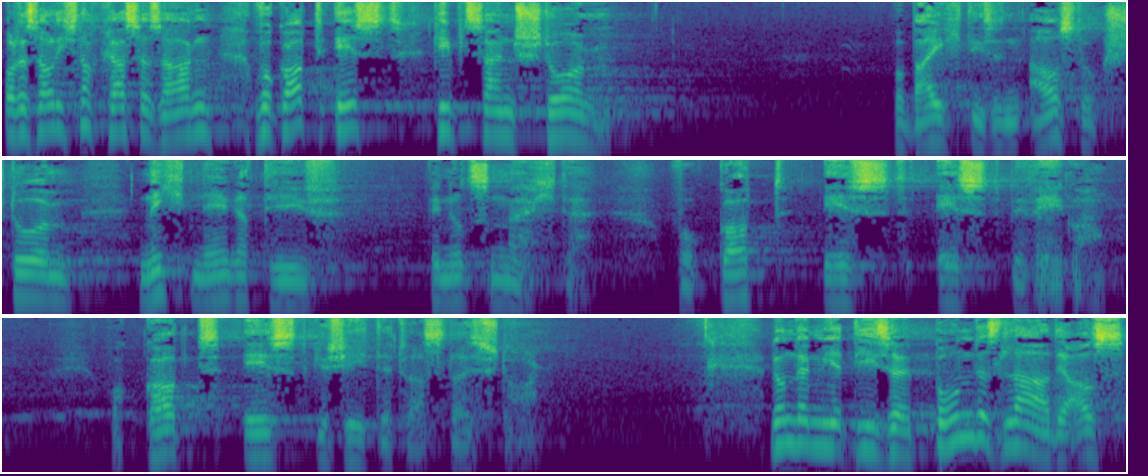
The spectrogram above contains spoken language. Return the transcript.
Oder soll ich es noch krasser sagen? Wo Gott ist, gibt es einen Sturm. Wobei ich diesen Ausdruck Sturm nicht negativ benutzen möchte. Wo Gott ist, ist Bewegung. Wo Gott ist, geschieht etwas, da ist Sturm. Nun, wenn wir diese Bundeslade als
